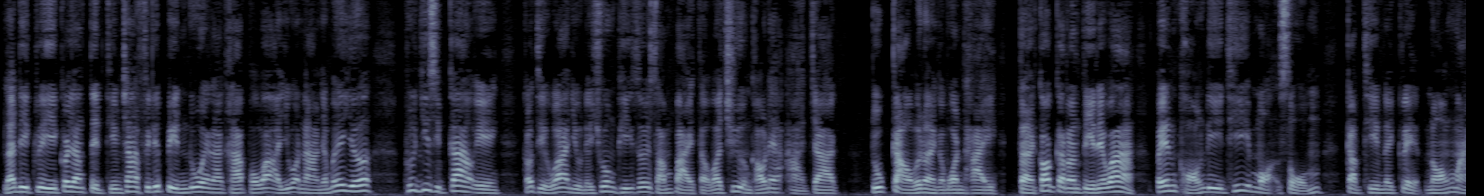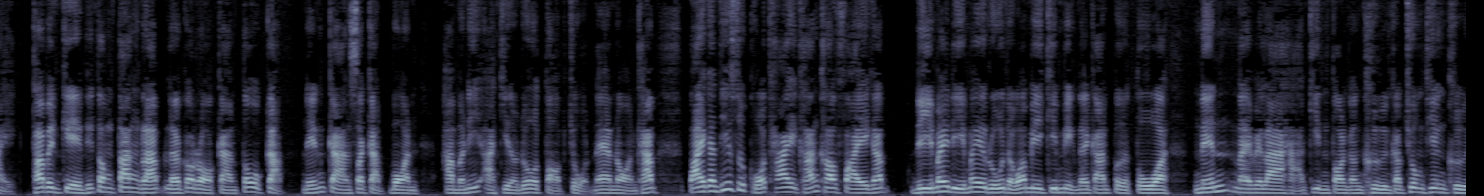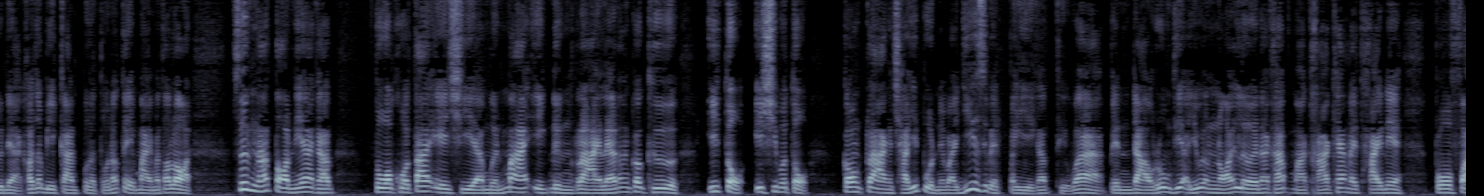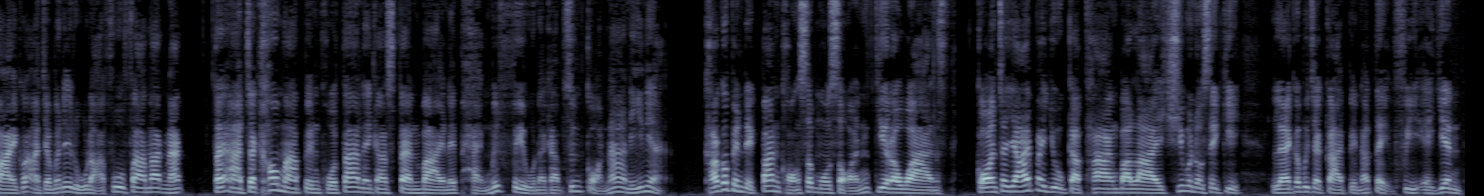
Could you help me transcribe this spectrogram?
และดีกรีก็ยังติดทีมชาติฟิลิปปินส์ด้วยนะครับ เพราะว่าอายุอานามยังไม่เยอะเพิ่ง 29 เองเขาถือว่าอยู่ในช่วงพีคด้วยซ้ำไป แต่ว่าชื่อของเขาเนี่ยอาจจะดูเก่าไปหน่อยกับบอลไทย แต่ก็การันตีได้ว่าเป็นของดีที่เหมาะสมกับทีมในเกรดน้องใหม่ ถ้าเป็นเกมที่ต้องตั้งรับ แล้วก็รอการโต้กลับ เน้นการสกัดบอลอามานีอากิโนโดตอบโจทย์แน่นอนครับ ไปกันที่สุขโขทัยค้างคาไฟครับ ดีไม่ดีไม่รู้แต่ว่ามีกิมมิคในการเปิดตัว เน้นในเวลาหากินตอนกลางคืนครับช่วงเที่ยงคืนเนี่ยเขาจะมีการเปิดตัวนักเตะใหม่มาตลอด ซึ่งณตอนนี้ครับ ตัวโคต้าเอเชียเหมือนมาอีกหนึ่งรายแล้วนั่นก็คืออิโตะอิชิโมโตะกองกลางชาวญี่ปุ่นในวัย 21 ปีครับ ถือว่าเป็นดาวรุ่งที่อายุยังน้อยเลยนะครับ มาค้าแข้งในไทยเนี่ย โปรไฟล์ก็อาจจะไม่ได้หรูหราฟู่ฟ้ามากนัก แต่อาจจะเข้ามาเป็นโคต้าในการสแตนบายในแผงมิดฟิลด์นะครับ ซึ่งก่อนหน้านี้เนี่ยเขาก็เป็นเด็กปั้นของสโมสรกิราวานส์ก่อนจะย้ายไปอยู่กับทางบาลายชิโมโนเซกิ และก็เพิ่งจะกลายเป็นนักเตะฟรีเอเจนต์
